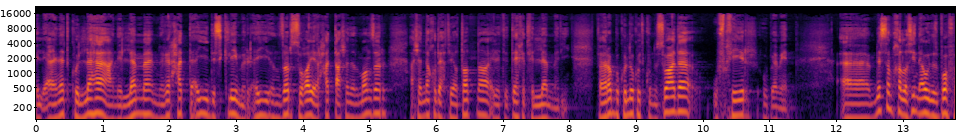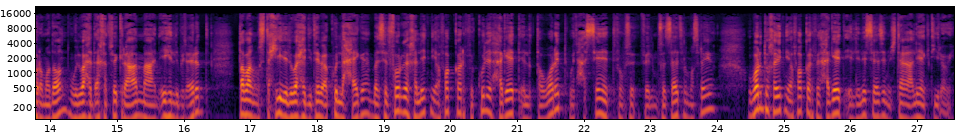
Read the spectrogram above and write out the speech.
الإعلانات كلها عن اللمة من غير حتى أي ديسكليمر أي إنذار صغير حتى عشان المنظر عشان ناخد احتياطاتنا اللي تتاخد في اللمة دي. فيا رب كلكم تكونوا سعداء وفي خير وبأمان. آه لسه مخلصين أول أسبوع في رمضان والواحد أخد فكرة عامة عن إيه اللي بيتعرض. طبعا مستحيل الواحد يتابع كل حاجة بس الفرجة خلتني أفكر في كل الحاجات اللي اتطورت واتحسنت في المسلسلات المصرية وبرضه خلتني أفكر في الحاجات اللي لسه لازم نشتغل عليها كتير أوي.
